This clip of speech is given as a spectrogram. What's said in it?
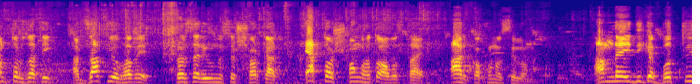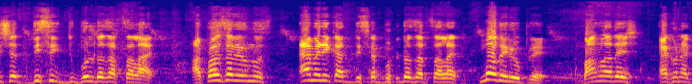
আন্তর্জাতিক আর জাতীয়ভাবে প্রফেসর ইউনুসের সরকার এত সংহত অবস্থায় আর কখনো ছিল না। আমরা এইদিকে বত্রিশের দিসি বুলডোজার চালায় আর প্রফেসর ইউনুস আমেরিকার দিশে বুলডোজার চালায় মোদির উপরে। বাংলাদেশ এখন এক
